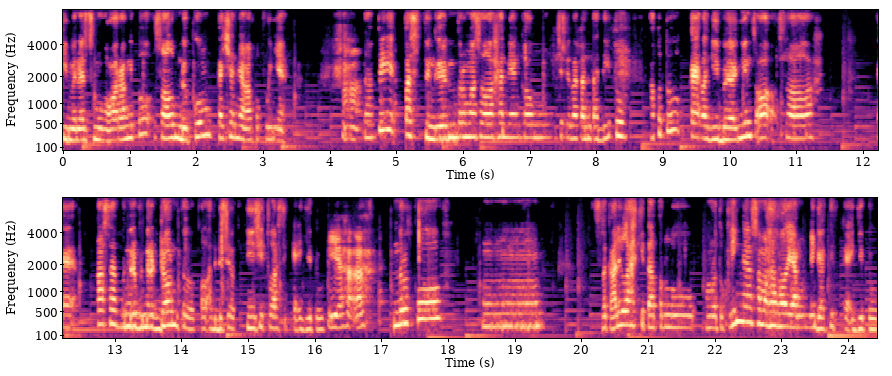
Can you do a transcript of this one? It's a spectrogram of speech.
di mana semua orang itu selalu mendukung passion yang aku punya. Tapi pas dengan permasalahan yang kamu ceritakan tadi tuh, aku tuh kayak lagi bayangin soal soal kayak rasa bener-bener down tuh gitu kalau ada di, di situasi kayak gitu. Iya. Yeah. Menurutku, hmm, sekalilah kita perlu menutup telinga sama hal-hal yang negatif kayak gitu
